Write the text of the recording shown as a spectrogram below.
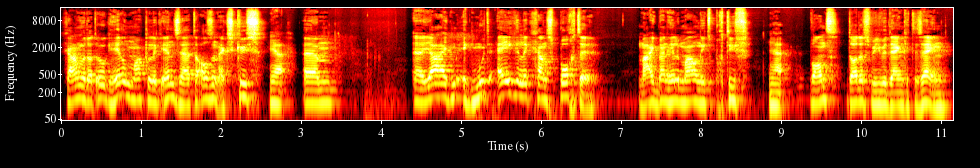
gaan we dat ook heel makkelijk inzetten als een excuus. Ja, Ehm, eh, ja, ik, ik moet eigenlijk gaan sporten, maar ik ben helemaal niet sportief. ja, Want dat is wie we denken te zijn,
